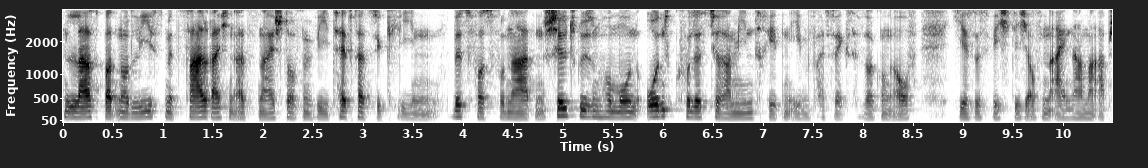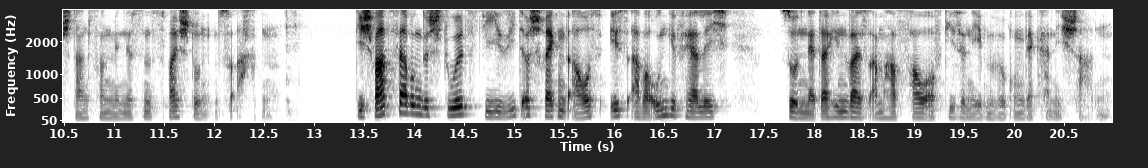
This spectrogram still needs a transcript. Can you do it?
last but not least mit zahlreichen Arzneistoffen wie Tetrazyklin, Bisphosphonaten, Schilddrüsenhormon und Cholesteramin treten ebenfalls Wechselwirkungen auf. Hier ist es wichtig, auf einen Einnahmeabstand von mindestens zwei Stunden zu achten. Die Schwarzfärbung des Stuhls, die sieht erschreckend aus, ist aber ungefährlich. So ein netter Hinweis am HV auf diese Nebenwirkung, der kann nicht schaden.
